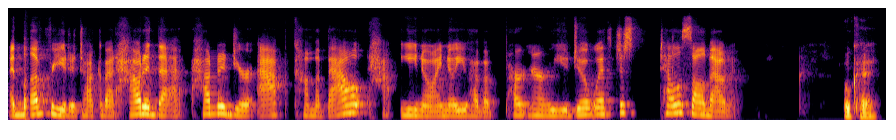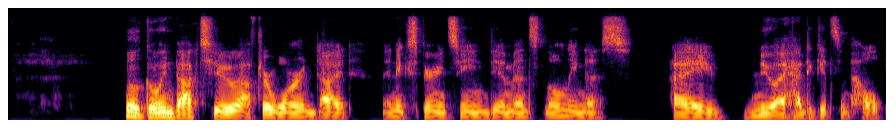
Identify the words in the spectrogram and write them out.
I'd love for you to talk about how did that, how did your app come about? How, you know, I know you have a partner who you do it with. Just tell us all about it. Okay. Well, going back to after Warren died and experiencing the immense loneliness, I knew I had to get some help.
